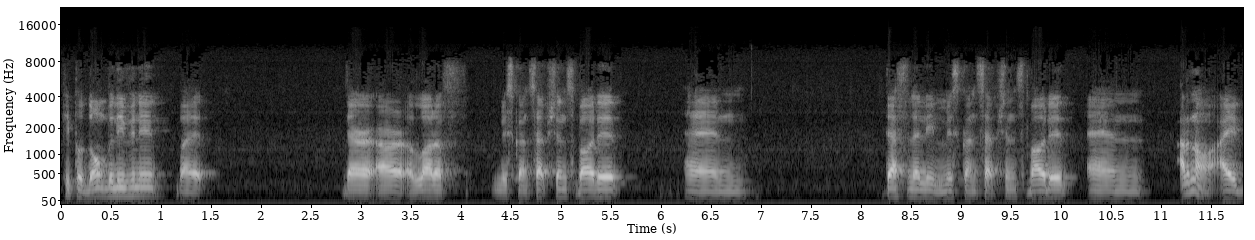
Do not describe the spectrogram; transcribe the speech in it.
people don't believe in it, but there are a lot of misconceptions about it and definitely misconceptions about it and i don't know i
